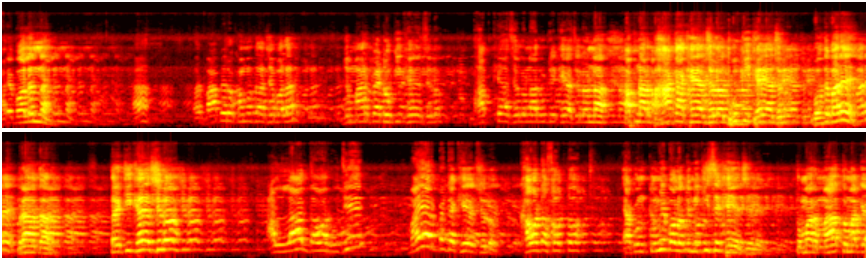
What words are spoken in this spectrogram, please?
আরে বলেন না। হ্যাঁ? আর বাপেরও ক্ষমতা আছে বলা। যে মার পেটও কি খেয়েছিল? ভাত খেয়েছিল না, রুটি খেয়েছিল না, আপনার ভাকা খেয়েছিল ধুকি খেয়েছিল বলতে পারে? ব্রাদার। তাহলে কি খেয়েছিল? আল্লাহ দেওয়া রুজি মায়ের পেটে খেয়েছিল। খাওয়াটা সত্য? এখন তুমি বলো, তুমি কিসে খেয়েছিলে? তোমার মা তোমাকে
